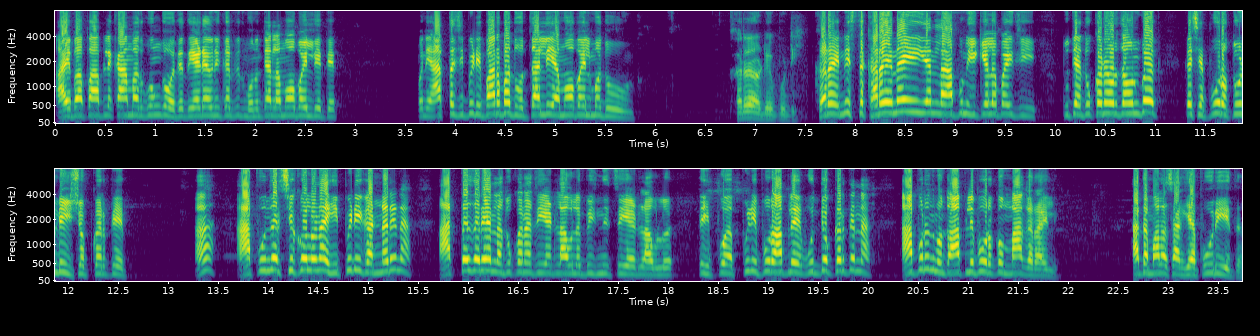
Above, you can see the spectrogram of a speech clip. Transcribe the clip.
आई बापा आपल्या कामात गुंग होते येड्यावणी करतात म्हणून त्यांना मोबाईल देतात. पण ही आत्ताची पिढी बरबाद होत चालली या मोबाईल मधून. खरं राव डेपुटी. खरंय नुसतं खरंय नाही यांना आपण हे केलं पाहिजे. तू त्या दुकानावर जाऊन बघ कसे पोरं तोंडी हिशोब करतेत. हा? आपण जर शिकवलं ना ही पिढी घडणार आहे ना? आता जर यांना दुकानाचं येड लावलं बिझनेसचं येड लावलं तर ही प- पिढी पोरं आपले उद्योग करते ना? आपणच म्हणतो आपले पोरं कोण मागं राहिले? आता मला सांग या पोरी येतं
